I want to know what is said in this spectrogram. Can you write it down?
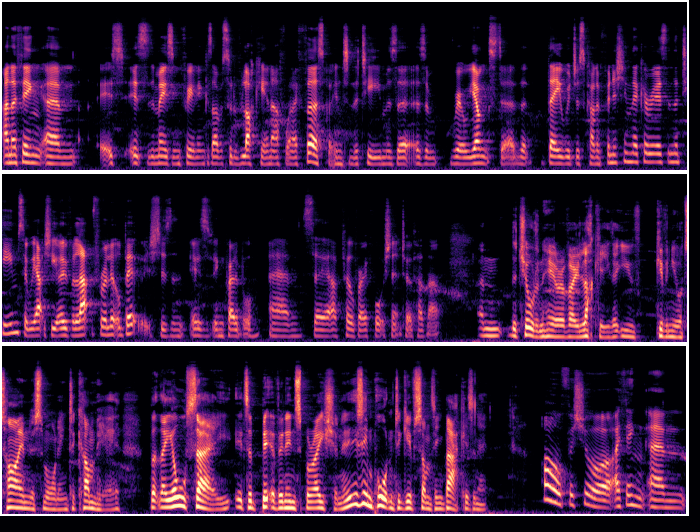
And I think um, it's it's an amazing feeling because I was sort of lucky enough when I first got into the team as a as a real youngster that they were just kind of finishing their careers in the team. So we actually overlapped for a little bit, which is is incredible. Um, so I feel very fortunate to have had that. And the children here are very lucky that you've given your time this morning to come here. But they all say it's a bit of an inspiration. It is important to give something back, isn't it? Oh, for sure. I think um,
